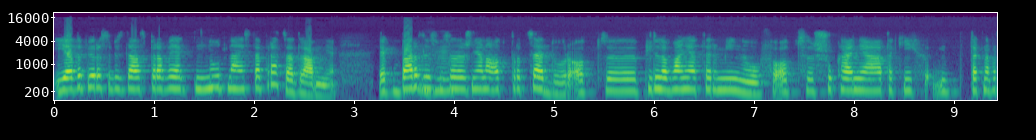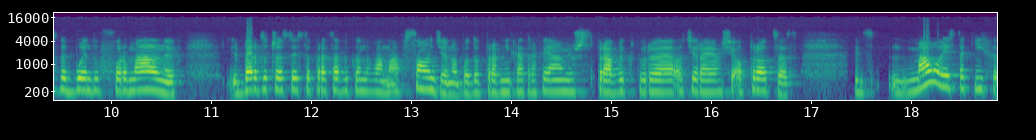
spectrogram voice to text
i ja dopiero sobie zdałam sprawę, jak nudna jest ta praca dla mnie. Jak bardzo mhm. jest uzależniona od procedur, od yy, pilnowania terminów, od szukania takich tak naprawdę błędów formalnych. Bardzo często jest to praca wykonywana w sądzie, no bo do prawnika trafiają już sprawy, które ocierają się o proces. Więc mało jest takich, y,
